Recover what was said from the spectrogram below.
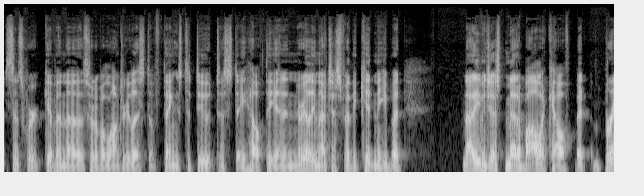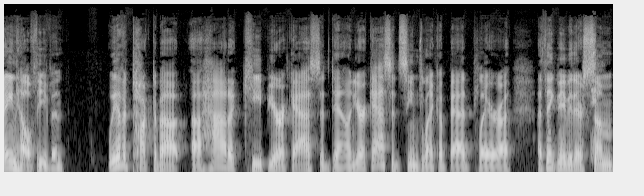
since we're given a sort of a laundry list of things to do to stay healthy and, and really not just for the kidney, but not even just metabolic health, but brain health, even we haven't talked about uh, how to keep uric acid down. Uric acid seems like a bad player. Uh, I think maybe there's some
